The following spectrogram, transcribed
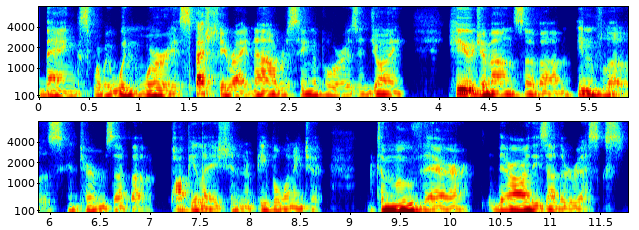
banks where we wouldn't worry, especially right now where Singapore is enjoying huge amounts of um, inflows in terms of uh, population or people wanting to, to move there. There are these other risks.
